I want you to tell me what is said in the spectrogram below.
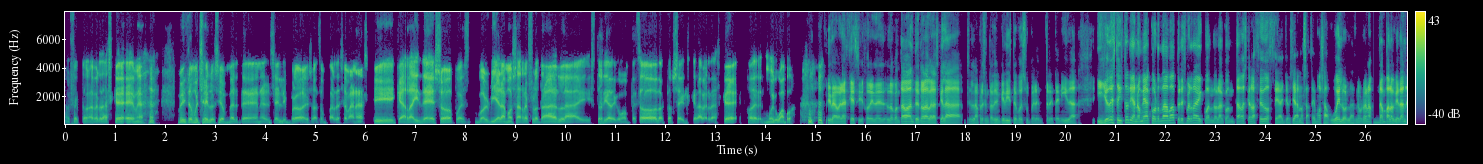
perfecto. La verdad es que eh, me, me hizo mucha ilusión verte en el Sailing Pro, eso hace un par de semanas, y que a raíz de eso, pues volviéramos a reflotar la historia de cómo empezó Doctor Sales, que la verdad es que, joder, es muy guapo. Sí, la verdad es que sí, joder, lo contaba antes, ¿no? La verdad es que la, la presentación que diste fue súper entretenida. Y yo de esta historia no me acordaba, pero es verdad que cuando la contabas, claro, hace 12 años ya, nos hacemos abuelos, las neuronas dan para lo que dan.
